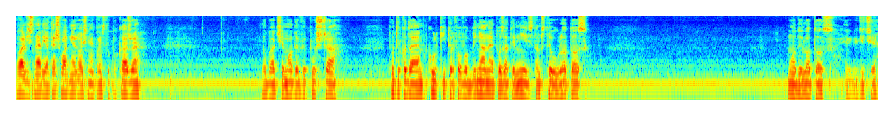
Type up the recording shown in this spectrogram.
Walisneria też ładnie rośnie, Państwu pokażę. Zobaczcie, mody wypuszcza. Tu tylko dałem kulki torfowo-gliniane, poza tym nic, tam z tyłu lotos. Młody lotos, jak widzicie.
